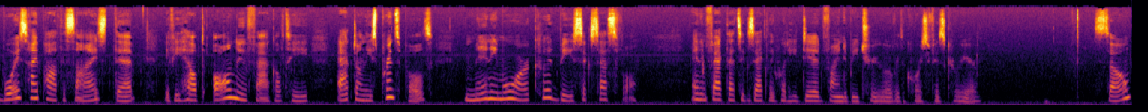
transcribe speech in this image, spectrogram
Boice hypothesized that if he helped all new faculty act on these principles, many more could be successful. And in fact, that's exactly what he did find to be true over the course of his career. So,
